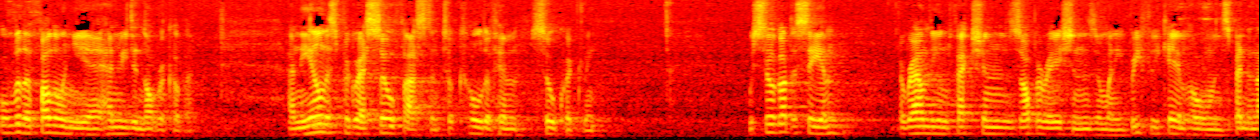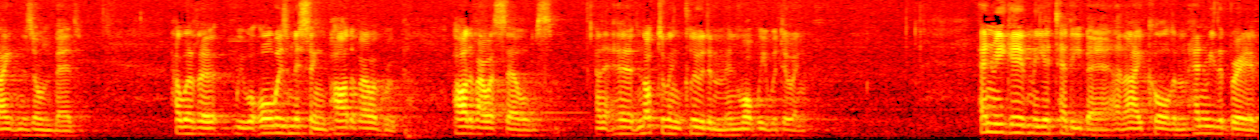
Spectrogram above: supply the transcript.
Over the following year, Henry did not recover, and the illness progressed so fast and took hold of him so quickly. We still got to see him around the infections, operations, and when he briefly came home and spent the night in his own bed. However, we were always missing part of our group, part of ourselves, and it hurt not to include him in what we were doing. Henry gave me a teddy bear, and I called him Henry the Brave.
